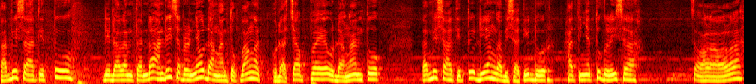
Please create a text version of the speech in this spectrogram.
Tapi saat itu di dalam tenda Andri sebenarnya udah ngantuk banget, udah capek, udah ngantuk. Tapi saat itu dia nggak bisa tidur, hatinya tuh gelisah. Seolah-olah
